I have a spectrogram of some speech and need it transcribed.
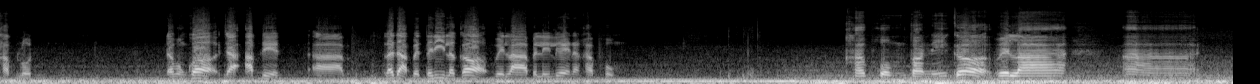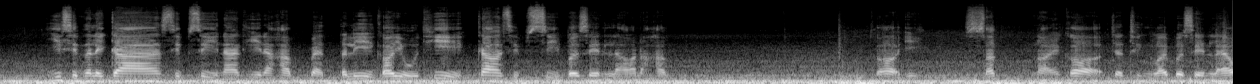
ขับรถเดี๋ยวผมก็จะอัปเดต ระดับแบตเตอรี่แล้วก็เวลาไปเรื่อยๆนะครับผม ครับผมตอนนี้ก็เวลา20นาฬิกา14 นาทีนะครับ แบตเตอรี่ก็อยู่ที่ 94%แล้วนะครับ ก็อีกสักหน่อยก็จะถึง 100%แล้ว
